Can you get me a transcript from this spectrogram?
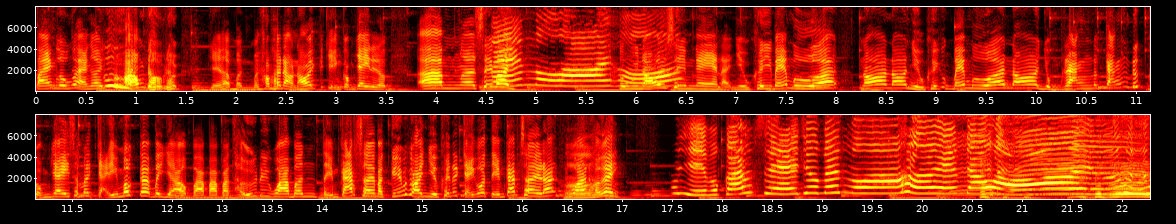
tan luôn các bạn ơi. Thôi, Không được được. Vậy là mình mình không thể nào nói cái chuyện cọng dây này được. À, Sim ơi Tôi nói Sim nghe nè Nhiều khi bé mưa á nó nó nhiều khi con bé mưa á nó dùng răng nó cắn đứt cọng dây xong nó chạy mất á. Bây giờ bà bà bà thử đi qua bên tiệm cáp xê bà kiếm coi nhiều khi nó chạy qua tiệm cáp xê đó. Đi qua thử đi. Cái gì mà cắm xe chứ bé mưa em rồi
